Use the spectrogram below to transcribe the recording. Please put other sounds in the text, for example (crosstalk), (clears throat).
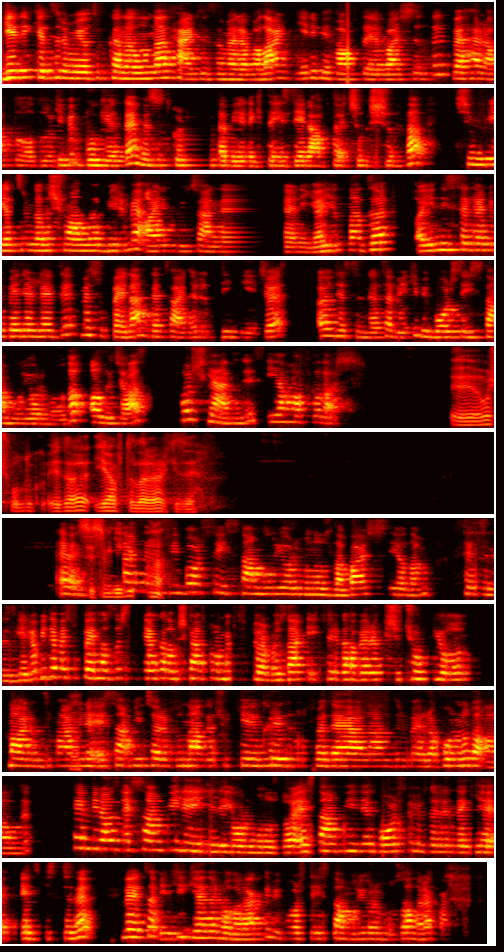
Gedik Yatırım YouTube kanalından herkese merhabalar. Yeni bir haftaya başladık ve her hafta olduğu gibi bugün de Mesut Kurt'la birlikteyiz yeni hafta açılışında. Şimdi yatırım danışmanlığı birimi aylık bültenlerini yayınladı. Ayın hisselerini belirledi. Mesut Bey'den detayları dinleyeceğiz. Öncesinde tabii ki bir Borsa İstanbul yorumunu da alacağız. Hoş geldiniz. İyi haftalar. Ee, hoş bulduk Eda. İyi haftalar herkese. Evet. Sesim geliyor. İsterseniz bir Borsa İstanbul yorumunuzla başlayalım. Sesiniz geliyor. Bir de Mesut Bey hazır sizi yakalamışken sormak istiyorum. Özellikle içeride haber akışı çok yoğun. Malum Cuma günü S&P tarafından da Türkiye'nin kredi not ve değerlendirme raporunu da aldık. Hem biraz S&P ile ilgili yorumunuzu, S&P'nin borsa üzerindeki etkisini ve tabii ki genel olarak da bir Borsa İstanbul yorumunuzu alarak başlayalım.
